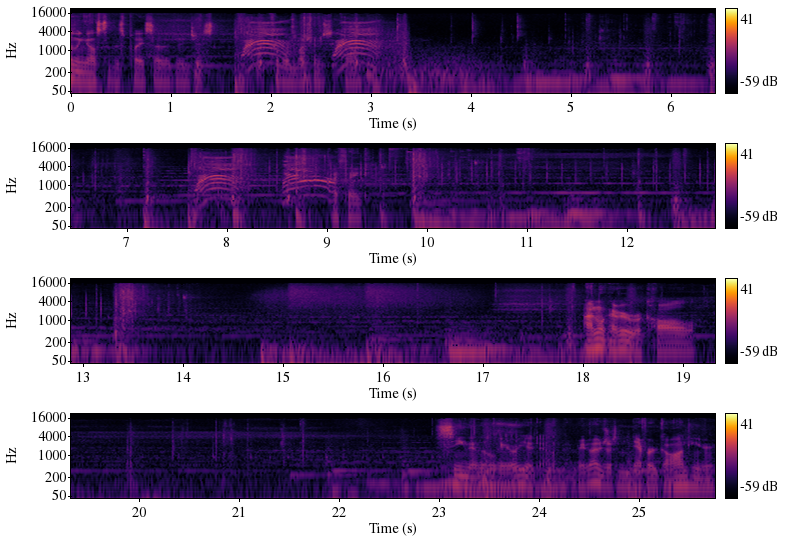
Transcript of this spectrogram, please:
Something else to this place other than just a couple mushrooms to kill. Um, I think. I don't ever recall seeing that little area down there. Maybe I've just never gone here.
